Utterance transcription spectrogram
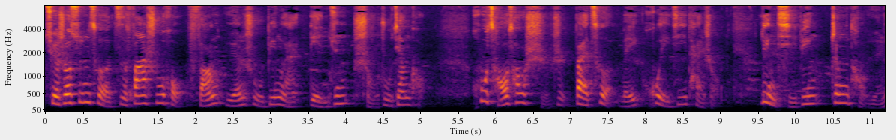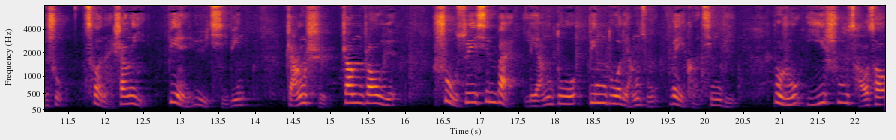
却说孙策自发书后，防袁术兵来，点军守住江口。呼曹操使至，拜策为会稽太守，令起兵征讨袁术。策乃商议，便欲起兵。长史张昭曰：“术虽新败，粮多兵多粮足，未可轻敌。不如遗书曹操，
